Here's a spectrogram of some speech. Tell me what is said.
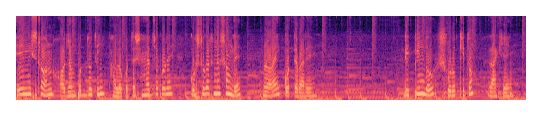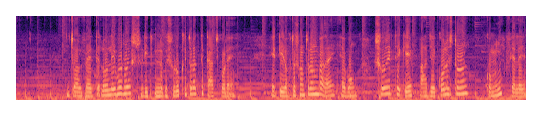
এই মিশ্রণ হজম পদ্ধতি ভালো করতে সাহায্য করে, কোষ্ঠকাঠিন্যের সঙ্গে লড়াই করতে পারে। হৃৎপিণ্ড সুরক্ষিত রাখে। জলপাইয়ের তেল ও লেবুর রস হৃৎপিণ্ডকে সুরক্ষিত রাখতে কাজ করে। এটি রক্ত সঞ্চালন বাড়ায় এবং শরীর থেকে বাজে কোলেস্টেরল কমিয়ে ফেলে।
